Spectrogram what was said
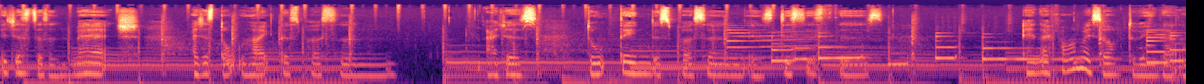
it just doesn't match. I just don't like this person. I just don't think this person is this is this. And I found myself doing that a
